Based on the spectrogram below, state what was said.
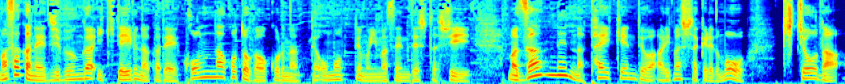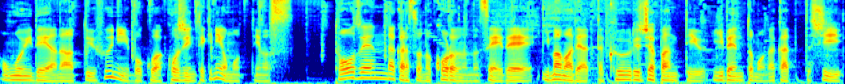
まさかね、自分が生きている中でこんなことが起こるなんて思ってもいませんでしたし、まあ、残念な体験ではありましたけれども、貴重な思い出やなというふうに僕は個人的に思っています。当然だからそのコロナのせいで今まであったクールジャパンっていうイベントもなかったし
